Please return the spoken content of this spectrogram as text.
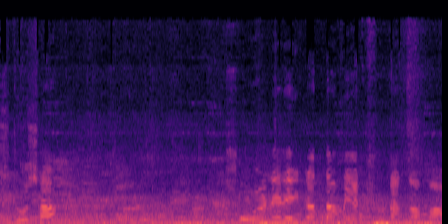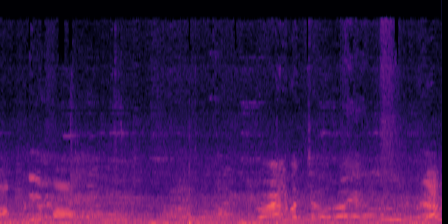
চিজ ডোসা সোহানের এইটার দাম একশো টাকা বাপ রে বাপ। রয়্যাল বাচ্চা রয়্যাল। হ্যাঁ?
